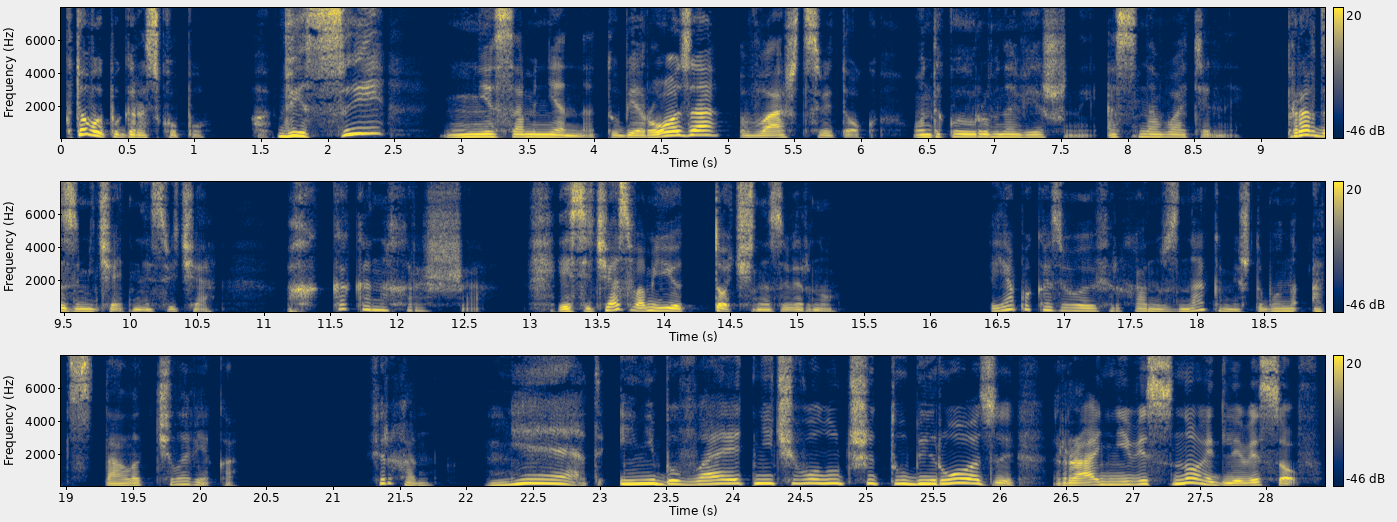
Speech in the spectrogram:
Кто вы по гороскопу? Весы? Несомненно, тубероза — ваш цветок. Он такой уравновешенный, основательный. Правда замечательная свеча? Ах, как она хороша! Я сейчас вам ее точно заверну. Я показываю Ферхану знаками, чтобы он отстал от человека. Ферхан. Нет, и не бывает ничего лучше туберозы ранней весной для весов.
